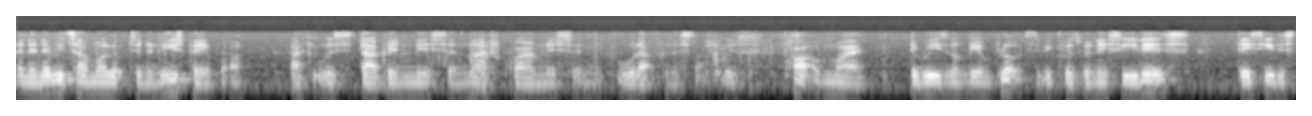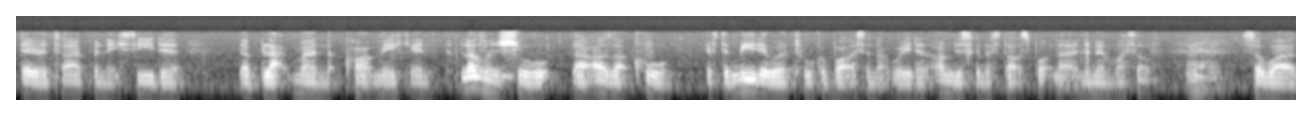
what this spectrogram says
and then every time I looked in the newspaper, like it was stabbing this and knife crime this and all that kind of stuff It was part of my the reason I'm being blocked is because when they see this, they see the stereotype and they see the the black man that can't make it. And long and short, like I was like, cool. If the media won't talk about us in that way, then I'm just gonna start spotlighting them in myself. Yeah. So I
